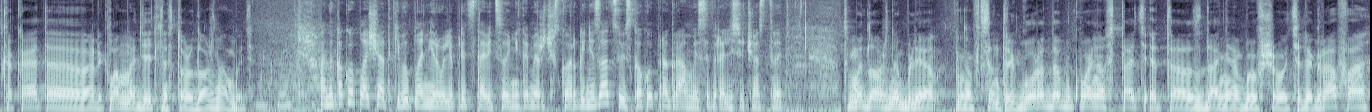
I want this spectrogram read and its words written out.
какая-то рекламная деятельность тоже должна быть. А на какой площадке вы планировали представить свою некоммерческую организацию и с какой программой собирались участвовать? Мы должны были в центре города буквально встать. Это здание бывшего телеграфа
